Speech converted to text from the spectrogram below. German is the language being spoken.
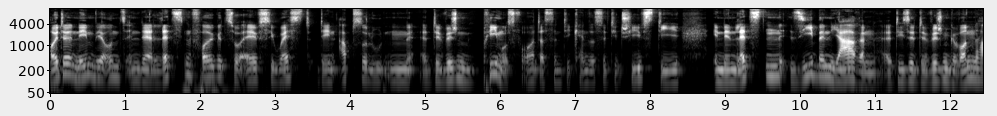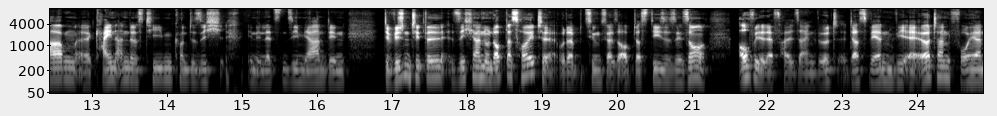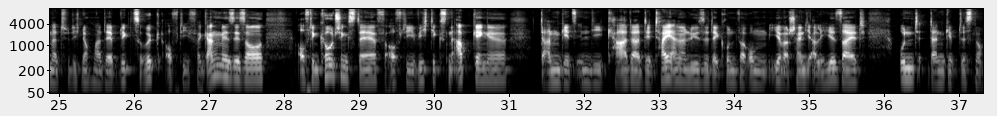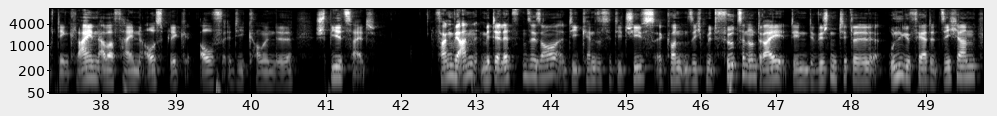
Heute nehmen wir uns in der letzten Folge zur AFC West den absoluten äh, Division Primus vor. Das sind die Kansas City Chiefs, die in den letzten sieben Jahren äh, diese Division gewonnen haben. Äh, kein anderes Team konnte sich in den letzten sieben Jahren den Division-Titel sichern. Und ob das heute oder beziehungsweise ob das diese Saison auch wieder der Fall sein wird. Das werden wir erörtern. Vorher natürlich nochmal der Blick zurück auf die vergangene Saison, auf den Coaching-Staff, auf die wichtigsten Abgänge. Dann geht es in die Kader-Detailanalyse, der Grund, warum ihr wahrscheinlich alle hier seid. Und dann gibt es noch den kleinen, aber feinen Ausblick auf die kommende Spielzeit. Fangen wir an mit der letzten Saison. Die Kansas City Chiefs konnten sich mit 14 und 3 den Division-Titel ungefährdet sichern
